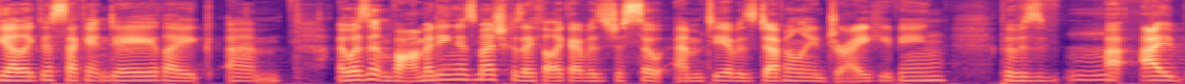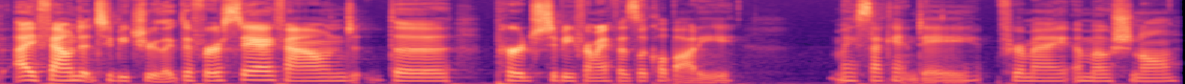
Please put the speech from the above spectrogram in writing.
yeah like the second day like um i wasn't vomiting as much because i felt like i was just so empty i was definitely dry heaving but it was I, I i found it to be true like the first day i found the purge to be for my physical body my second day for my emotional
